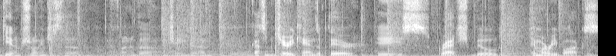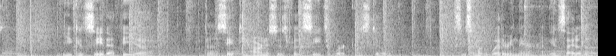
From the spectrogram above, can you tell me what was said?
again, I'm showing just the, the front of the chain gun. Got some jerry cans up there, a scratch build MRE box. You can see that the uh, the safety harnesses for the seats work still. You can see some of the weathering there on the inside of the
